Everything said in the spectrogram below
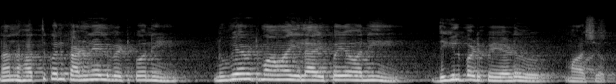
నన్ను హత్తుకొని కళ్ళనీళ్ళు పెట్టుకొని నువ్వేమిటి మామ ఇలా అయిపోయావని దిగిలు పడిపోయాడు మా అశోక్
